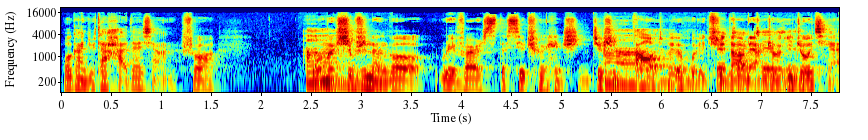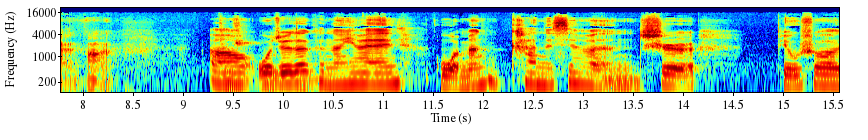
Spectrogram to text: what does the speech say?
我感觉他还在想说，我们是不是能够 reverse the situation，就是倒退回去到两周一周前啊。嗯，我觉得可能因为我们看的新闻是，比如说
